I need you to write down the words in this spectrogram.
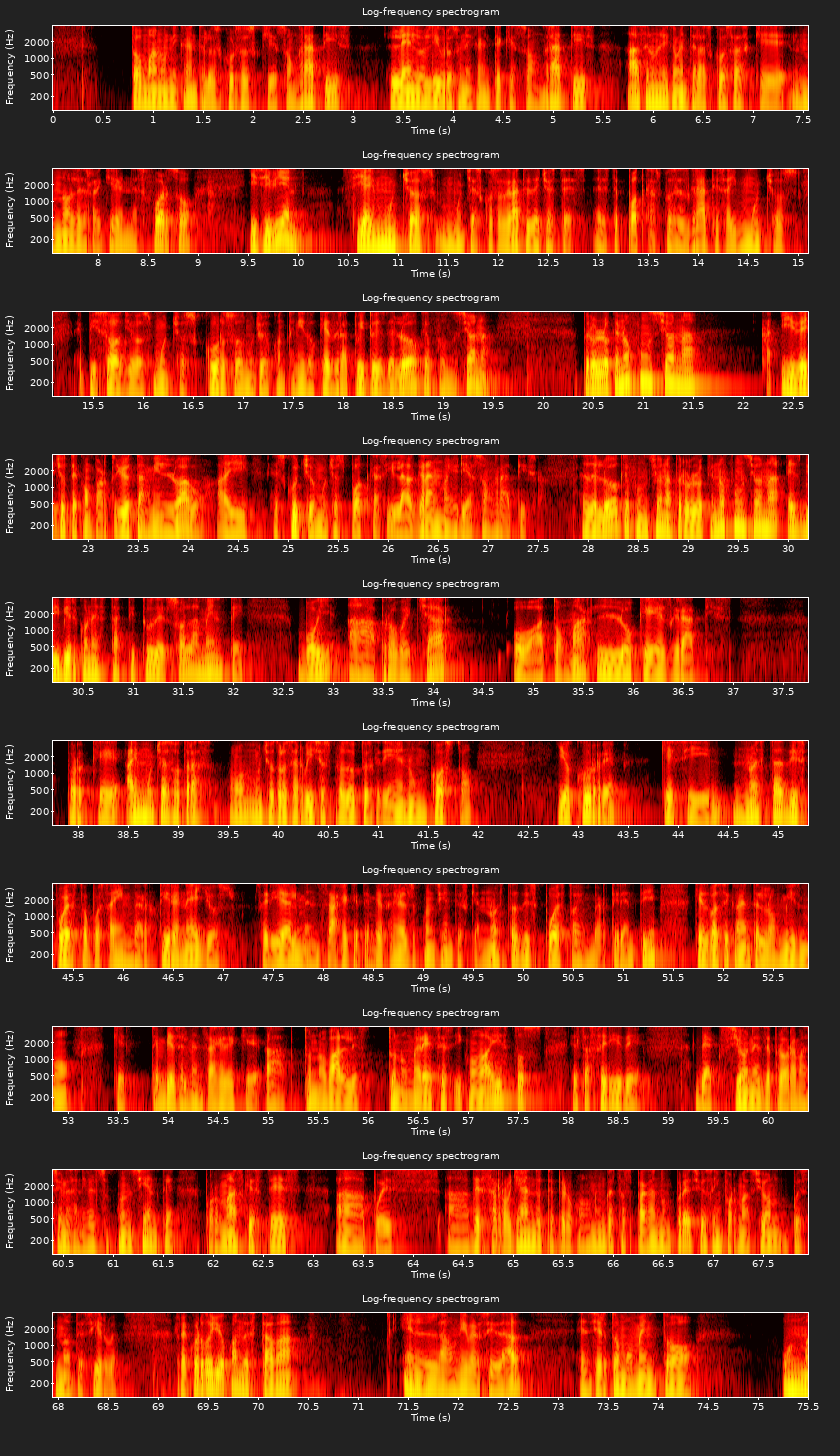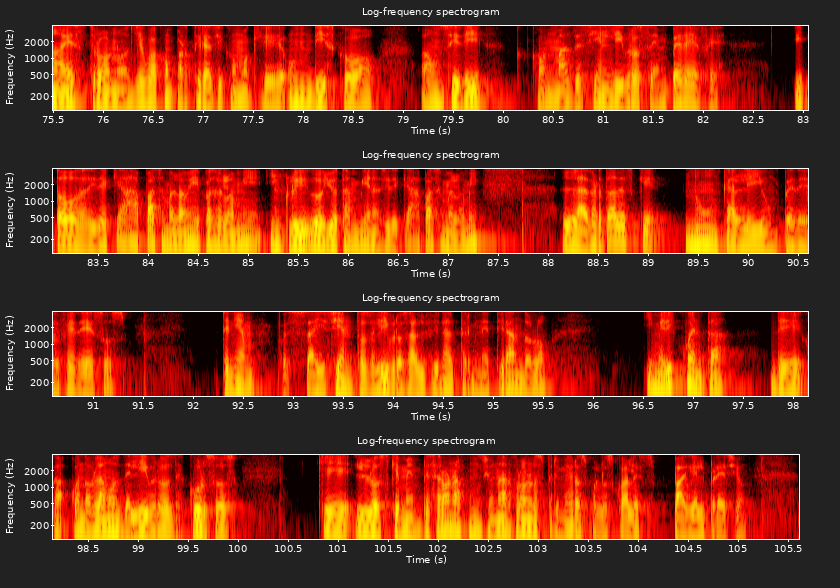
Toman únicamente los cursos que son gratis, leen los libros únicamente que son gratis, hacen únicamente las cosas que no les requieren esfuerzo. Y si bien sí hay muchas, muchas cosas gratis. De hecho, este, este podcast pues es gratis. Hay muchos episodios, muchos cursos, mucho contenido que es gratuito y desde luego que funciona. Pero lo que no funciona, y de hecho te comparto, yo también lo hago. Ahí escucho muchos podcasts y la gran mayoría son gratis. Desde luego que funciona, pero lo que no funciona es vivir con esta actitud de solamente voy a aprovechar o a tomar lo que es gratis porque hay muchas otras, muchos otros servicios, productos que tienen un costo y ocurre que si no estás dispuesto pues a invertir en ellos, sería el mensaje que te envías a nivel subconsciente es que no estás dispuesto a invertir en ti, que es básicamente lo mismo que te envías el mensaje de que ah, tú no vales, tú no mereces y como hay estos, esta serie de, de acciones, de programaciones a nivel subconsciente, por más que estés pues desarrollándote, pero cuando nunca estás pagando un precio, esa información pues no te sirve. Recuerdo yo cuando estaba en la universidad, en cierto momento un maestro nos llegó a compartir así como que un disco, a un CD con más de 100 libros en PDF. Y todos así de que, ah, pásamelo a mí, pásamelo a mí, incluido yo también, así de que, ah, a mí. La verdad es que nunca leí un PDF de esos tenía pues hay cientos de libros, al final terminé tirándolo y me di cuenta de cuando hablamos de libros, de cursos, que los que me empezaron a funcionar fueron los primeros por los cuales pagué el precio,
